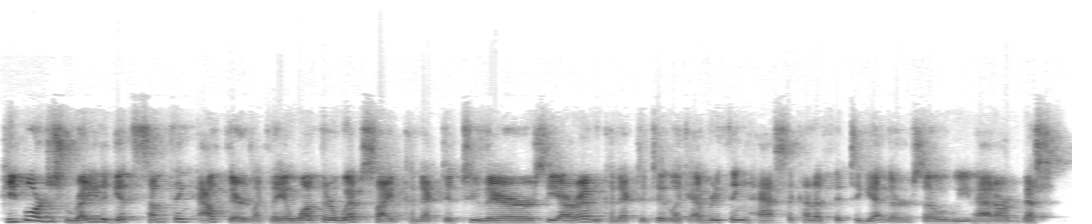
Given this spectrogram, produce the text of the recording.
people are just ready to get something out there. Like they want their website connected to their CRM, connected to like everything has to kind of fit together. So we've had our best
